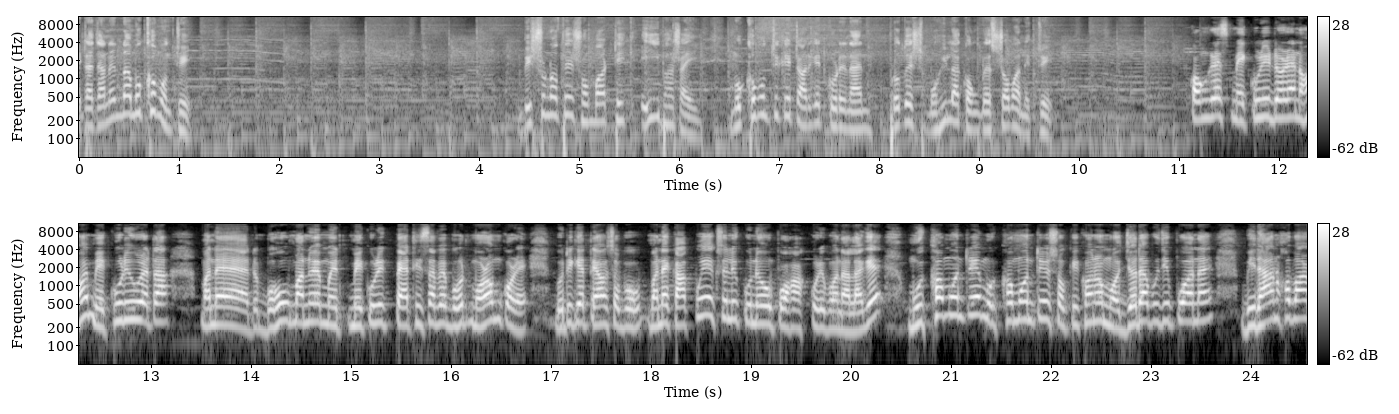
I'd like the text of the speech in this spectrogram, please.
এটা জানেন না মুখ্যমন্ত্রী। বিশ্বনাথে সোমবার ঠিক এই ভাষায় মুখ্যমন্ত্রীকে টার্গেট করে নেন প্রদেশ মহিলা কংগ্রেস সভানেত্রী। কংগ্ৰেছ মেকুৰীৰ দৰে নহয় মেকুৰীও এটা মানে বহু মানুহে মেকুৰীক পেট হিচাপে বহুত মৰম কৰে। গতিকে তেওঁ চব মানে কাকোৱে একচুৱেলি কোনেও উপহাস কৰিব নালাগে। মুখ্যমন্ত্ৰীয়ে মুখ্যমন্ত্ৰীৰ চকীখনৰ মৰ্যাদা বুজি পোৱা নাই বিধানসভাৰ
